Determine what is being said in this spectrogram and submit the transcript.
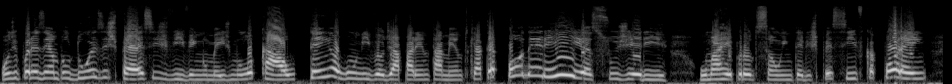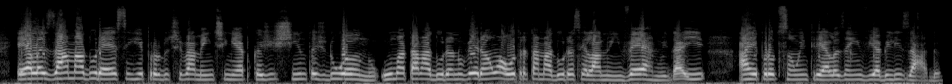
onde, por exemplo, duas espécies vivem no mesmo local, têm algum nível de aparentamento que até poderia sugerir uma reprodução interespecífica, porém, elas amadurecem reprodutivamente em épocas distintas do ano. Uma está madura no verão, a outra está madura, sei lá, no inverno, e daí a reprodução entre elas é inviabilizada.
